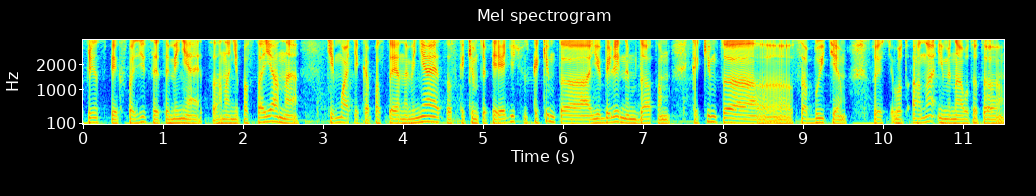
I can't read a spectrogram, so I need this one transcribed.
в принципе, экспозиция это меняется. Она не постоянная, тематика постоянно меняется с каким-то периодичностью, каким-то юбилейным датам, каким-то э, событиям. То есть вот она именно вот эта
